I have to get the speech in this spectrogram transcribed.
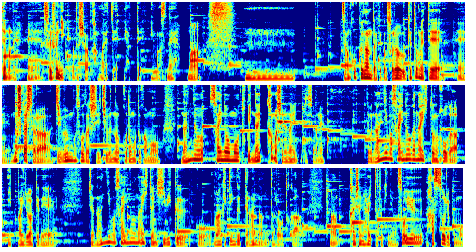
でもね、えー、そういうふうに私は考えてやっていますね。まあ、うーん、残酷なんだけど、それを受け止めて、えー、もしかしたら自分もそうだし、自分の子供とかも何の才能も特にないかもしれないんですよね。でも何にも才能がない人の方がいっぱいいるわけで、じゃあ何にも才能ない人に響く、こう、マーケティングって何なんだろうとか、まあ、会社に入った時にはそういう発想力も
